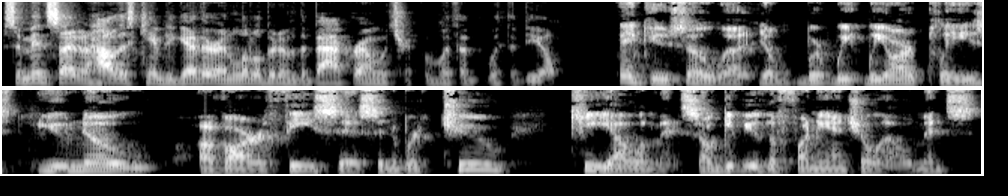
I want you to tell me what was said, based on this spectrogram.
some insight on how this came together and a little bit of the background with with, with the deal? Thank you. So, uh, you know, we we are pleased. You know of our thesis, and we're two key elements. I'll give you the financial elements.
